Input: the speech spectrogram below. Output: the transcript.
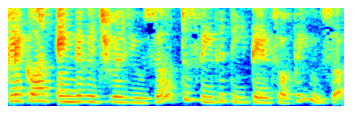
Click on individual user to see the details of the user.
